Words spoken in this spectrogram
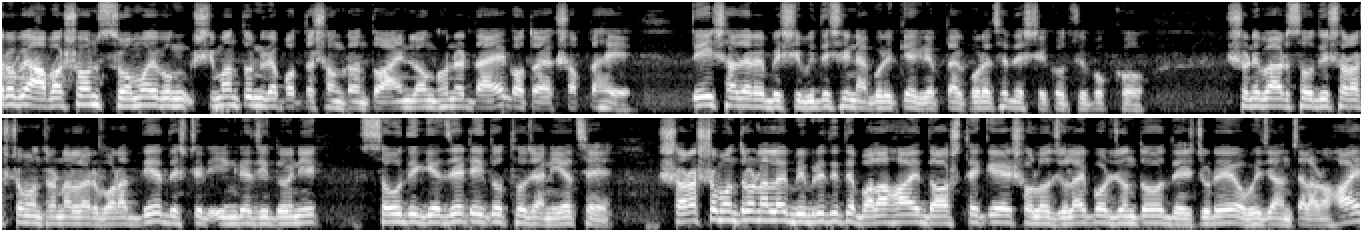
আরবে আবাসন, শ্রম এবং সীমান্ত নিরাপত্তা সংক্রান্ত আইন লঙ্ঘনের দায়ে গত এক সপ্তাহে তেইশ হাজারের বেশি বিদেশি নাগরিককে গ্রেপ্তার করেছে দেশটির কর্তৃপক্ষ। শনিবার সৌদি স্বরাষ্ট্র মন্ত্রণালয়ের বরাত দিয়ে দেশটির ইংরেজি দৈনিক সৌদি গেজেট এই তথ্য জানিয়েছে। স্বরাষ্ট্র মন্ত্রণালয়ের বিবৃতিতে বলা হয়, দশ থেকে ষোলো জুলাই পর্যন্ত দেশজুড়ে অভিযান চালানো হয়।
